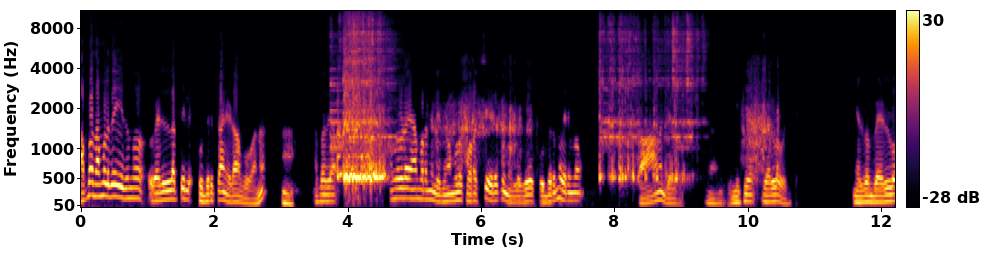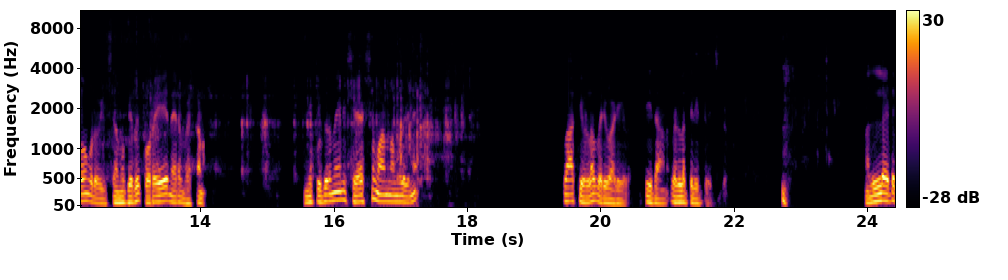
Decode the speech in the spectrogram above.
അപ്പൊ നമ്മളിത് ഇതൊന്ന് വെള്ളത്തിൽ കുതിർക്കാൻ ഇടാൻ പോവാണ്. ആ. അപ്പൊ ഇത് നമ്മളിവിടെ ഞാൻ പറഞ്ഞില്ലേ നമ്മൾ കുറച്ച് എടുക്കുന്നുള്ളൂ. ഇത് കുതിർന്ന് വരുമ്പം കാണും ചിലത്. എനിക്ക് വെള്ളം ഒഴിക്കാം. ചിലപ്പം വെള്ളവും കൂടെ ഒഴിച്ച് നമുക്കിത് കുറേ നേരം വെക്കണം. ഇനി കുതിർന്നതിന് ശേഷമാണ് നമ്മളിതിനെ ബാക്കിയുള്ള പരിപാടികൾ. ഇതാണ് വെള്ളത്തിലിട്ട് വെച്ചിട്ട്. നല്ലതായിട്ട്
